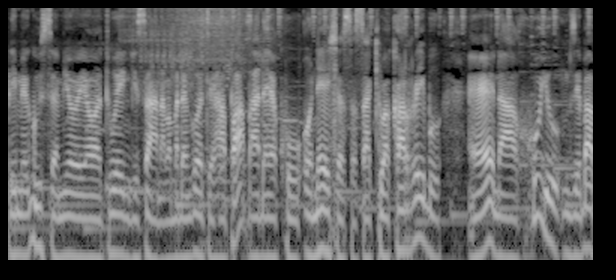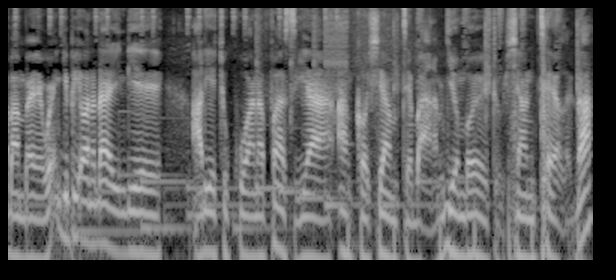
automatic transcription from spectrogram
limegusa mioyo ya watu wengi sana. Mama Dangote hapa baada ya kuonesha sasa akiwa karibu eh, na huyu mzee baba ambaye wengi pia wanadai ndiye aliyechukua nafasi ya Uncle Shamte bana, mjomba wetu Shantel da.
